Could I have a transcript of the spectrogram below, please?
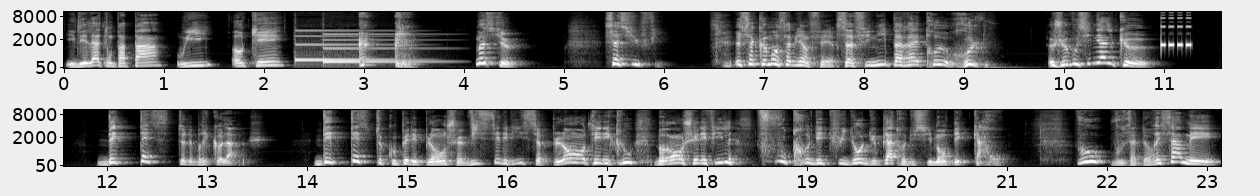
il est là ton papa? Oui Ok Monsieur, ça suffit. Ça commence à bien faire, ça finit par être relou. Je vous signale que... Déteste le bricolage. Déteste couper des planches, visser les vis, planter les clous, brancher les fils, foutre des tuyaux, du plâtre, du ciment, des carreaux. Vous, vous adorez ça, mais...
